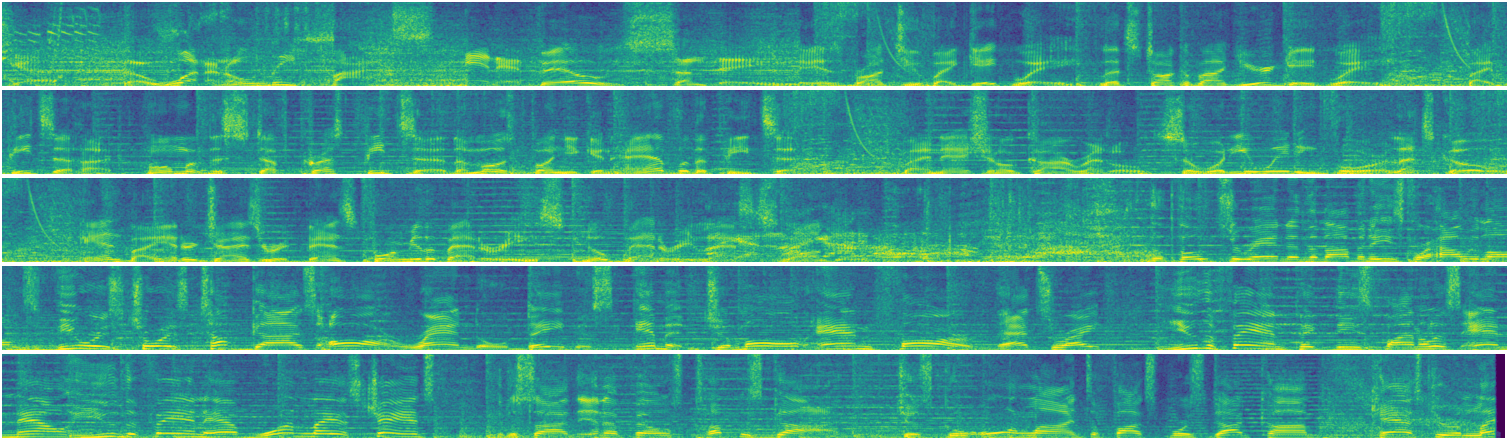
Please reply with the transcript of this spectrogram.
The one and only Fox NFL Sunday is brought to you by Gateway. Let's talk about your Gateway. By Pizza Hut, home of the stuffed crust pizza, the most fun you can have with a pizza. By National Car Rental. So what are you waiting for? Let's go. And by Energizer Advanced Formula Batteries. No battery lasts longer. The votes are in, and the nominees for Howie Long's Viewer's Choice Tough Guys are Randall, Davis, Emmett, Jamal, and Favre. That's right. You, the fan, picked these finalists, and now you, the fan, have one last chance to decide the NFL's toughest guy. Just go online to foxsports.com, cast your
